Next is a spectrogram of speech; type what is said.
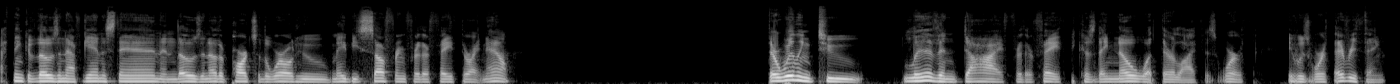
I think of those in Afghanistan and those in other parts of the world who may be suffering for their faith right now. They're willing to live and die for their faith because they know what their life is worth. It was worth everything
